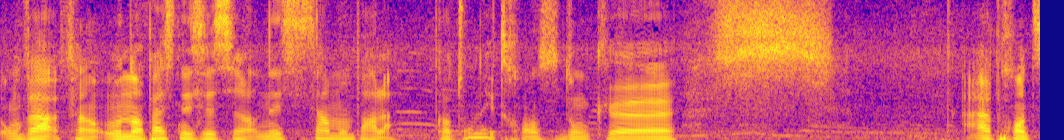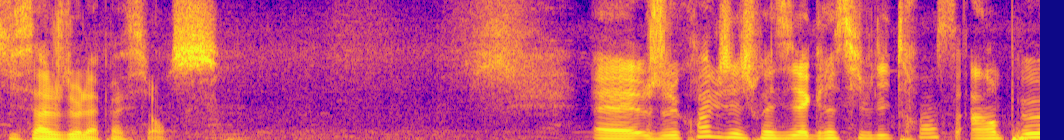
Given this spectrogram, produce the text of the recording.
on en passe nécessairement par là quand on est trans. Donc, euh, apprentissage de la patience. Euh, je crois que j'ai choisi Aggressively Trans un peu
